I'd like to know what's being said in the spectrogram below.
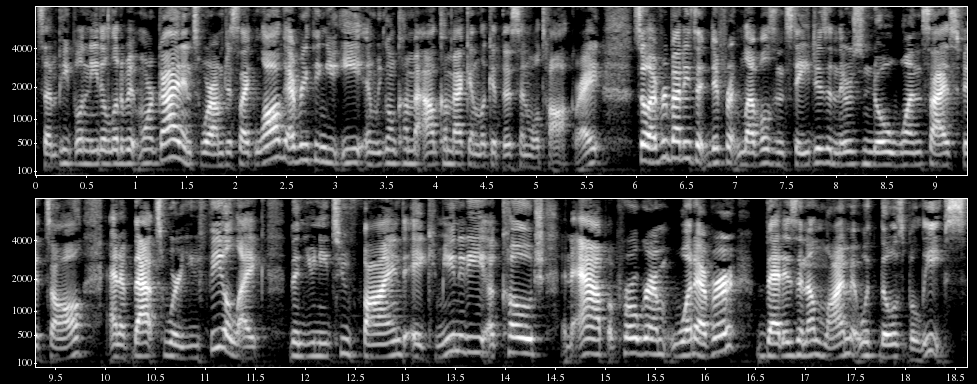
Some people need a little bit more guidance where I'm just like, log everything you eat and we're gonna come I'll come back and look at this and we'll talk, right? So everybody's at different levels and stages and there's no one size fits all. And if that's where you feel like, then you need to find a community, a coach, an app, a program, whatever that is in alignment with those beliefs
